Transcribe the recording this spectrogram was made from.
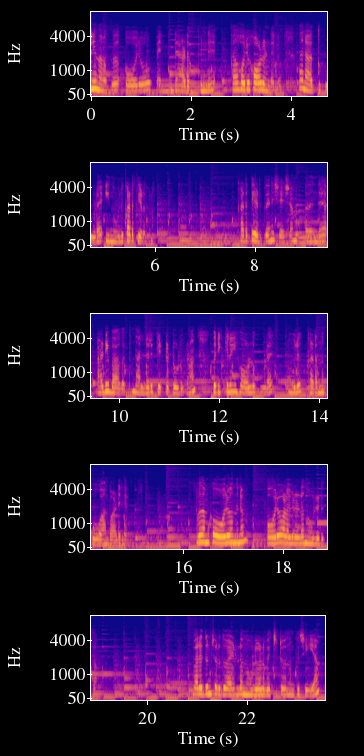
ഇനി നമുക്ക് ഓരോ പെന്റെ അടപ്പിന്റെ ഒരു ഹോൾ ഉണ്ടല്ലോ അതിനകത്ത് കൂടെ ഈ നൂൽ കടത്തിയെടുക്കണം. കടത്തിയെടുത്തതിന് ശേഷം അതിന്റെ അടിഭാഗത്ത് നല്ലൊരു കെട്ടിട്ട് കൊടുക്കണം. ഒരിക്കലും ഈ ഹോളിൽ കൂടെ നൂൽ കടന്നു പോകാൻ പാടില്ല. അപ്പോൾ നമുക്ക് ഓരോന്നിനും ഓരോ അളവിലുള്ള നൂലെടുക്കാം വലുതും ചെറുതുമായിട്ടുള്ള നൂലുകൾ വെച്ചിട്ട് നമുക്ക് ചെയ്യാം.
